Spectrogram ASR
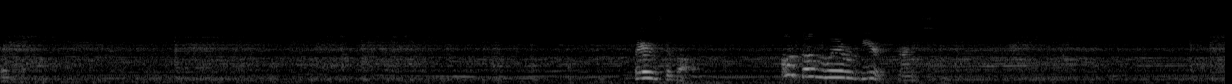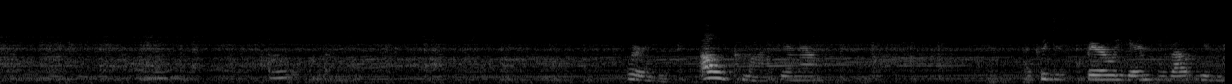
that's that. Where's the ball? Oh, it's all the way over here. Nice. Oh. Where is it? Oh, come on, it's here now. I could just barely get in without using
